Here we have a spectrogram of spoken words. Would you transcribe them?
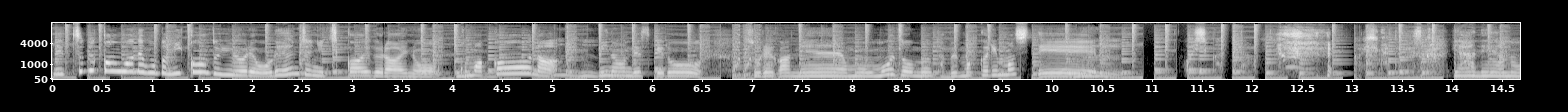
で粒感はね本当みかんというよりオレンジに近いぐらいの細かな実なんですけどそれがねもう思う存分食べまくりまして、うん。美味しかった。美味しかったですか？いやーねあの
